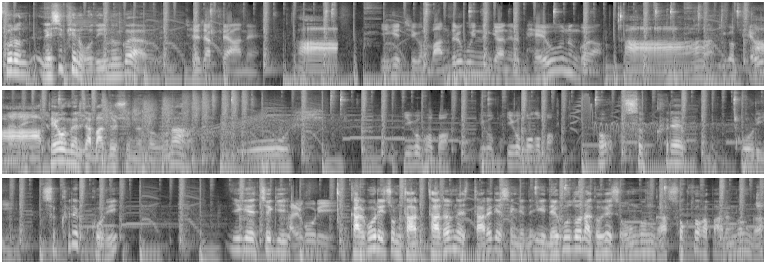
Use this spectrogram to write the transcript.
그런 레시피는 어디 있는 거야? 제작대 안에. 아, 이게 지금 만들고 있는 게 아니라 배우는 거야. 아, 이거 배우면 아 이제 배우면 다 만들 수 있는 거구나 오, 씨. 이거 봐봐. 이거 이거 먹어봐. 어 스크랩 고리 스크랩 고리 이게 저기 갈고리 갈고리 좀 다, 다르네 다르게 생겼네 이게 내구도나 그게 좋은 건가 속도가 빠른 건가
